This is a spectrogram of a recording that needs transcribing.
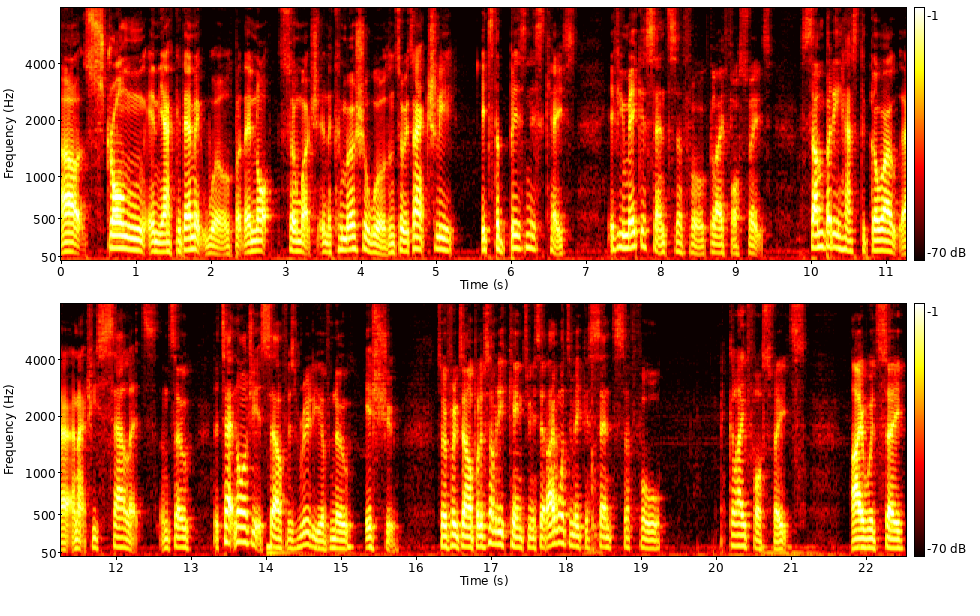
are strong in the academic world, but they're not so much in the commercial world, and so it's actually it's the business case. If you make a sensor for glyphosates, somebody has to go out there and actually sell it. And so the technology itself is really of no issue. So, for example, if somebody came to me and said, I want to make a sensor for glyphosates, I would say,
